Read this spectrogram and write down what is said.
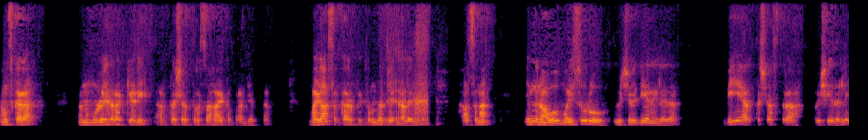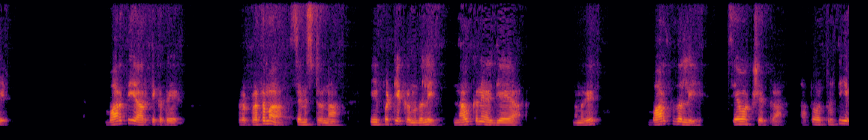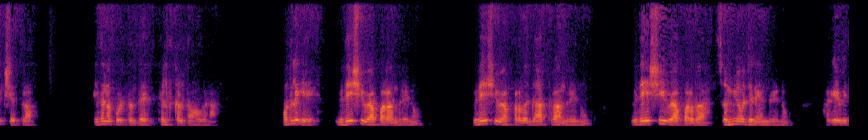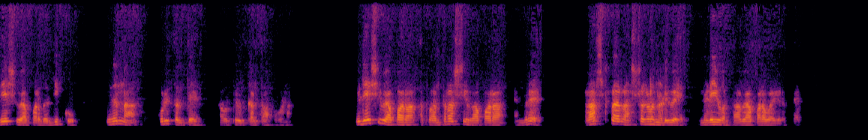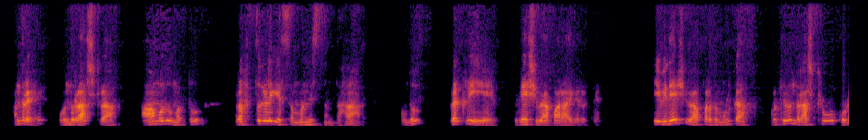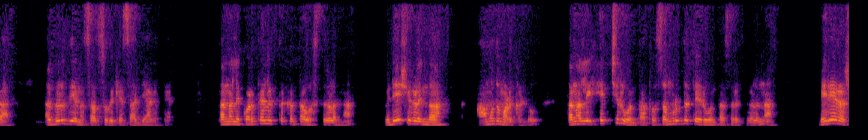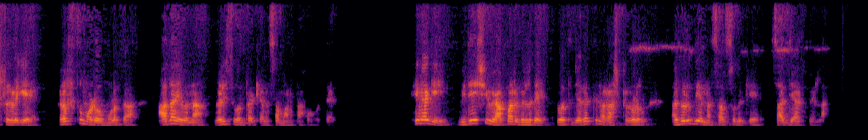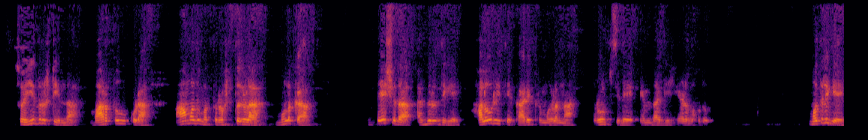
ನಮಸ್ಕಾರ. ನಾನು ಮುರಳೀಧರ ಕೇಳಿ, ಅರ್ಥಶಾಸ್ತ್ರ ಸಹಾಯಕ ಪ್ರಾಧ್ಯಾಪಕ, ಮಹಿಳಾ ಸರ್ಕಾರಿ ಪ್ರಥಮ ದರ್ಜೆ ಕಾಲೇಜು, ಹಾಸನ. ಇಂದು ನಾವು ಮೈಸೂರು ವಿಶ್ವವಿದ್ಯಾನಿಲಯದ ಬಿ ಎ ಅರ್ಥಶಾಸ್ತ್ರ ವಿಷಯದಲ್ಲಿ ಭಾರತೀಯ ಆರ್ಥಿಕತೆ ಪ್ರ- ಪ್ರಥಮ ಸೆಮಿಸ್ಟರ್ನ ಈ ಪಠ್ಯಕ್ರಮದಲ್ಲಿ ನಾಲ್ಕನೇ ಅಧ್ಯಾಯ ನಮಗೆ ಭಾರತದಲ್ಲಿ ಸೇವಾ ಕ್ಷೇತ್ರ ಅಥವಾ ತೃತೀಯ ಕ್ಷೇತ್ರ ಇದನ್ನ ಕುರಿತಂತೆ ತಿಳಿದುಕೊಳ್ತಾ ಹೋಗೋಣ. ಮೊದಲಿಗೆ ವಿದೇಶಿ ವ್ಯಾಪಾರ ಅಂದ್ರೇನು? ವಿದೇಶಿ ವ್ಯಾಪಾರದ ಗಾತ್ರ ಅಂದ್ರೇನು? ವಿದೇಶಿ ವ್ಯಾಪಾರದ ಸಂಯೋಜನೆ ಅಂದ್ರೇನು? ಹಾಗೆ ವಿದೇಶಿ ವ್ಯಾಪಾರದ ದಿಕ್ಕು ಇದನ್ನ ಕುರಿತಂತೆ ನಾವು ತಿಳ್ಕೊಳ್ತಾ ಹೋಗೋಣ. ವಿದೇಶಿ ವ್ಯಾಪಾರ ಅಥವಾ ಅಂತಾರಾಷ್ಟ್ರೀಯ ವ್ಯಾಪಾರ ಎಂದ್ರೆ ರಾಷ್ಟ್ರ ರಾಷ್ಟ್ರಗಳ ನಡುವೆ ನಡೆಯುವಂತಹ ವ್ಯಾಪಾರವಾಗಿರುತ್ತೆ. ಅಂದ್ರೆ ಒಂದು ರಾಷ್ಟ್ರ ಆಮದು ಮತ್ತು ರಫ್ತುಗಳಿಗೆ ಸಂಬಂಧಿಸಿದಂತಹ ಒಂದು ಪ್ರಕ್ರಿಯೆ ವಿದೇಶಿ ವ್ಯಾಪಾರ ಆಗಿರುತ್ತೆ. ಈ ವಿದೇಶಿ ವ್ಯಾಪಾರದ ಮೂಲಕ ಪ್ರತಿಯೊಂದು ರಾಷ್ಟ್ರವೂ ಕೂಡ ಅಭಿವೃದ್ಧಿಯನ್ನು ಸಾಧಿಸೋದಕ್ಕೆ ಸಾಧ್ಯ ಆಗುತ್ತೆ. ತನ್ನಲ್ಲಿ ಕೊರತೆಯಲ್ಲಿರ್ತಕ್ಕಂಥ ವಸ್ತುಗಳನ್ನು ವಿದೇಶಗಳಿಂದ ಆಮದು ಮಾಡಿಕೊಂಡು ತನ್ನಲ್ಲಿ ಹೆಚ್ಚಿರುವಂಥ ಅಥವಾ ಸಮೃದ್ಧತೆ ಇರುವಂಥ ಸರಕುಗಳನ್ನು ಬೇರೆ ರಾಷ್ಟ್ರಗಳಿಗೆ ರಫ್ತು ಮಾಡುವ ಮೂಲಕ ಆದಾಯವನ್ನ ಗಳಿಸುವಂತ ಕೆಲಸ ಮಾಡ್ತಾ ಹೋಗುತ್ತೆ. ಹೀಗಾಗಿ ವಿದೇಶಿ ವ್ಯಾಪಾರವಿಲ್ಲದೆ ಇವತ್ತು ಜಗತ್ತಿನ ರಾಷ್ಟ್ರಗಳು ಅಭಿವೃದ್ಧಿಯನ್ನ ಸಾಧಿಸೋದಕ್ಕೆ ಸಾಧ್ಯ ಆಗ್ತಿಲ್ಲ ಸೊ ಈ ದೃಷ್ಟಿಯಿಂದ ಭಾರತವು ಕೂಡ ಆಮದು ಮತ್ತು ರಫ್ತುಗಳ ಮೂಲಕ ದೇಶದ ಅಭಿವೃದ್ಧಿಗೆ ಹಲವು ರೀತಿಯ ಕಾರ್ಯಕ್ರಮಗಳನ್ನ ರೂಪಿಸಿದೆ ಎಂಬುದಾಗಿ ಹೇಳಬಹುದು. ಮೊದಲಿಗೆ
